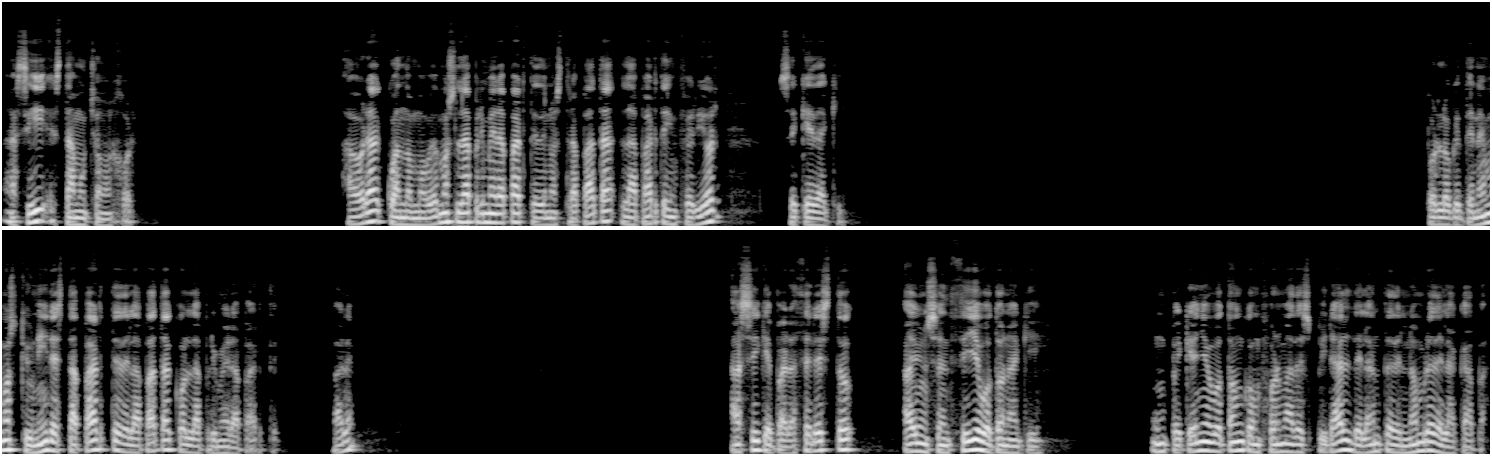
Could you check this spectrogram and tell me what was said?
así está mucho mejor. Ahora, cuando movemos la primera parte de nuestra pata, la parte inferior se queda aquí. por lo que tenemos que unir esta parte de la pata con la primera parte. ¿Vale? Así que para hacer esto hay un sencillo botón aquí. Un pequeño botón con forma de espiral delante del nombre de la capa.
